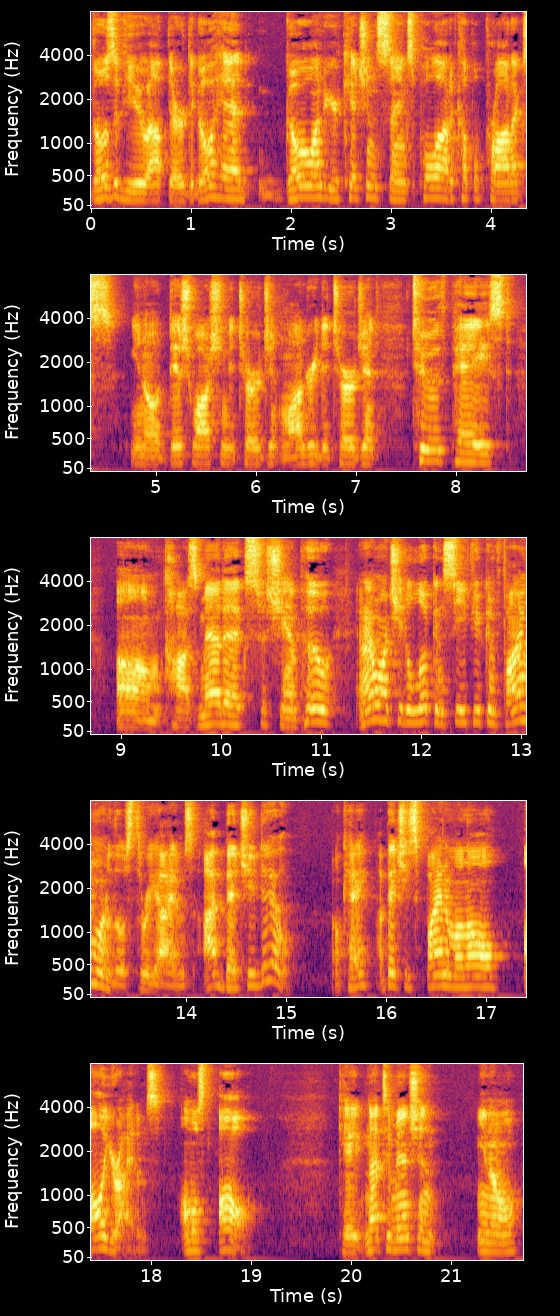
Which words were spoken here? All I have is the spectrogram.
those of you out there to go ahead, go under your kitchen sinks, pull out a couple products, you know, dishwashing detergent, laundry detergent, toothpaste, um, cosmetics, shampoo, and I want you to look and see if you can find one of those three items. I bet you do. Okay? I bet you find them on all, all your items. Almost all. Okay? Not to mention, you know,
